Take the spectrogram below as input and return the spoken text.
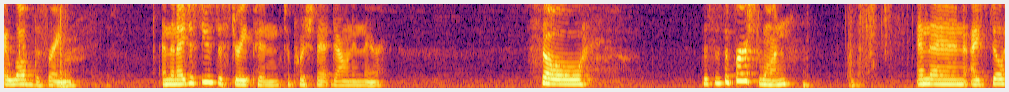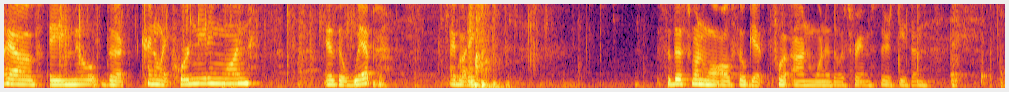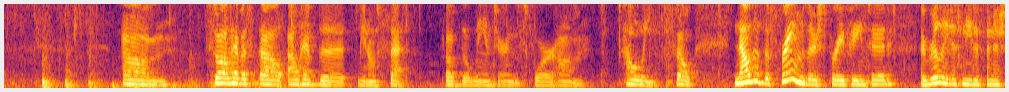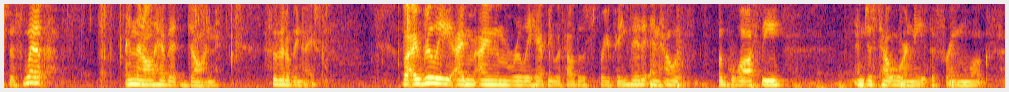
I love the frame. And then I just used a straight pin to push that down in there. So this is the first one. And then I still have a mill, the kind of like coordinating one as a whip. Hi, buddy. So this one will also get put on one of those frames. There's Ethan. Um, so I'll have a, I'll, I'll have the, you know, set of the lanterns for um, Halloween. So now that the frames are spray painted, I really just need to finish this whip and then I'll have it done. So that'll be nice. But I really, I'm, I'm really happy with how those spray painted and how it's a glossy and just how ornate the frame looks.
